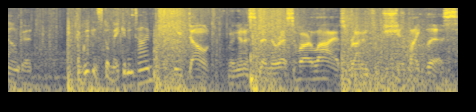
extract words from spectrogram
Sound good. Think we can still make it in time? If we don't, we're gonna spend the rest of our lives running from shit like this.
